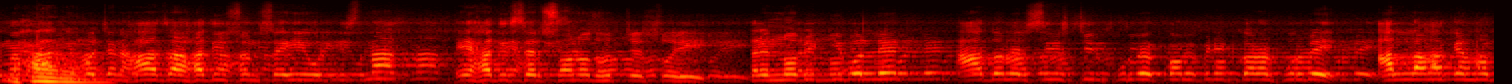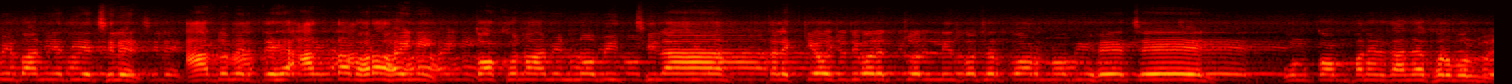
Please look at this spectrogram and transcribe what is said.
ইমাম হাকিম বলছেন হাজা হাদিসুন সহিহুল ইসনাদ। এই হাদিসের সনদ হচ্ছে সহি তাহলে নবী কি বললেন? আদমের সৃষ্টির পূর্বে কমপ্লিট করার পূর্বে আল্লাহ আমাকে নবী বানিয়ে দিয়েছিলেন। আদমের দেহে আত্মা ভরা হয়নি। তখন আমি নবী ছিলাম। তাহলে কেউ যদি বলে চল্লিশ বছর পর নবী হয়েছেন। কোন কোম্পানির গাঁজাখোর বলবে?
